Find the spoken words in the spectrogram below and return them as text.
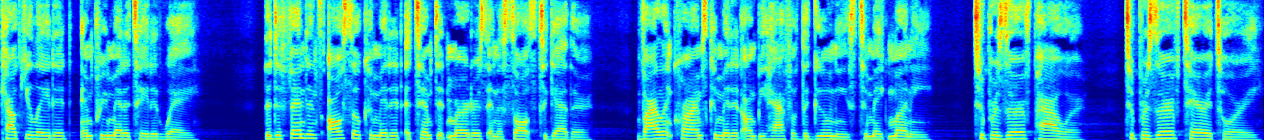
calculated, and premeditated way. The defendants also committed attempted murders and assaults together, violent crimes committed on behalf of the Goonies to make money, to preserve power, to preserve territory,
